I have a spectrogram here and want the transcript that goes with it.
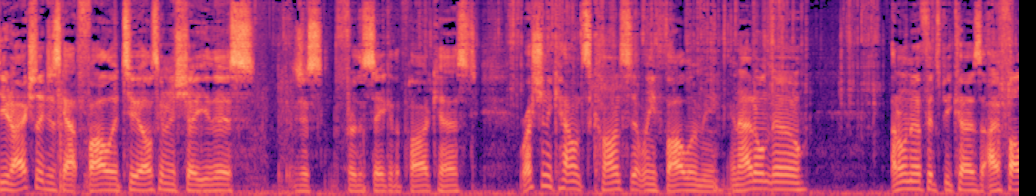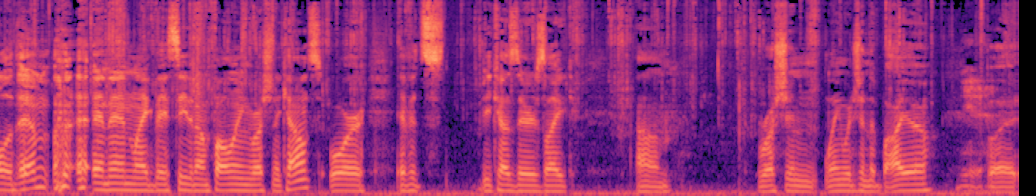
Dude, I actually just got followed too. I was going to show you this just for the sake of the podcast. Russian accounts constantly follow me, and I don't know I don't know if it's because I follow them and then like they see that I'm following Russian accounts or if it's because there's like um Russian language in the bio, yeah. but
